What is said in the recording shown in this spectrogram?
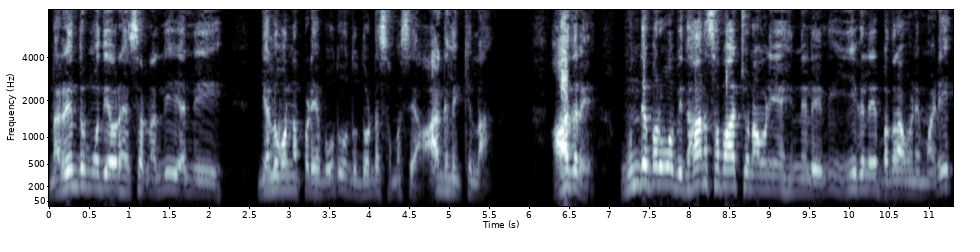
ನರೇಂದ್ರ ಮೋದಿ ಅವರ ಹೆಸರಿನಲ್ಲಿ ಅಲ್ಲಿ ಗೆಲುವನ್ನು ಪಡೆಯಬಹುದು ಒಂದು ದೊಡ್ಡ ಸಮಸ್ಯೆ ಆಗಲಿಕ್ಕಿಲ್ಲ. ಆದರೆ ಮುಂದೆ ಬರುವ ವಿಧಾನಸಭಾ ಚುನಾವಣೆಯ ಹಿನ್ನೆಲೆಯಲ್ಲಿ ಈಗಲೇ ಬದಲಾವಣೆ ಮಾಡಿ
